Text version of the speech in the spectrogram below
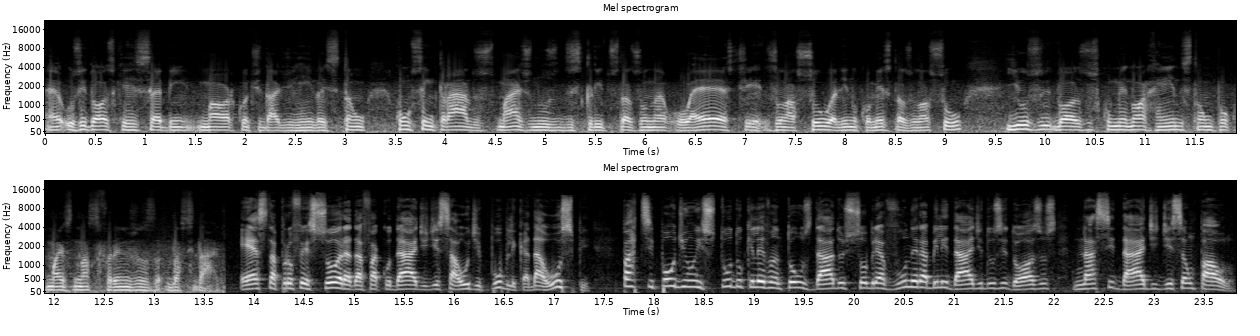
é, os idosos que recebem maior quantidade de renda estão concentrados mais nos distritos da zona oeste, zona sul, ali no começo da zona sul, e os idosos com menor renda estão um pouco mais nas franjas da cidade. Esta professora da Faculdade de Saúde Pública da USP participou de um estudo que levantou os dados sobre a vulnerabilidade dos idosos na cidade de São Paulo.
